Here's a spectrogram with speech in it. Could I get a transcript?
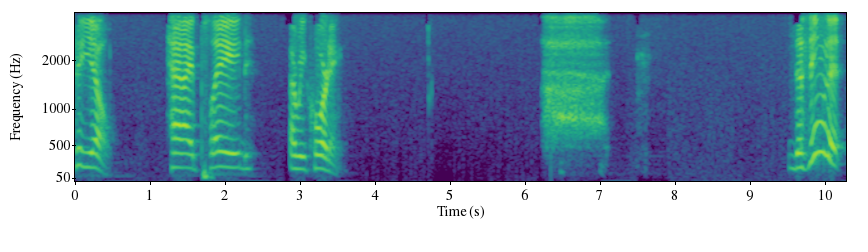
to you had I played a recording. the thing that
